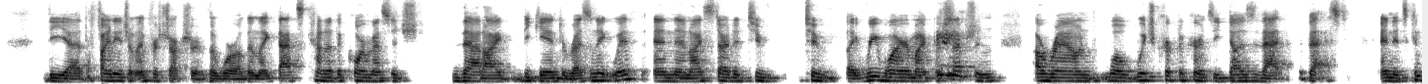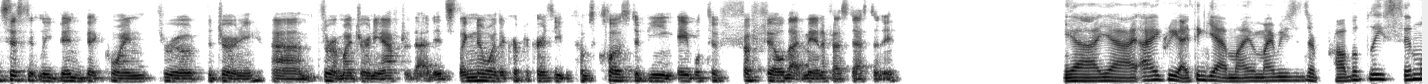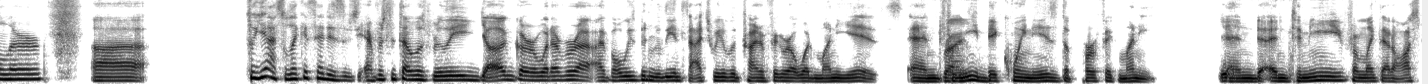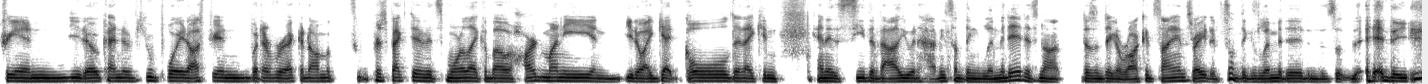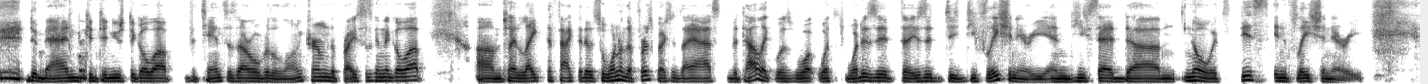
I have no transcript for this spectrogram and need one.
the uh, the financial infrastructure of the world, and like that's kind of the core message that I began to resonate with, and then I started to to like rewire my perception around well, which cryptocurrency does that the best and it's consistently been Bitcoin throughout the journey, um, throughout my journey after that. It's like no other cryptocurrency even comes close to being able to fulfill that manifest destiny. Yeah, yeah, I, I agree. I think yeah, my my reasons are probably similar. Uh, so yeah, so like I said, is ever since I was really young or whatever, I, have always been really infatuated with trying to figure out what money is, and for right. me, Bitcoin is the perfect money. Yeah. And and to me, from like that Austrian, you know, kind of viewpoint, Austrian whatever economic perspective, it's more like about hard money, and you know, I get gold, and I can kind of see the value in having something limited. It's not doesn't take a rocket science, right? If something's limited and the, the demand continues to go up, the chances are over the long term the price is going to go up. Um, so I like the fact that it was, so one of the first questions I asked Vitalik was what what's what is it? Uh, is it de- deflationary? And he said um, no, it's disinflationary.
